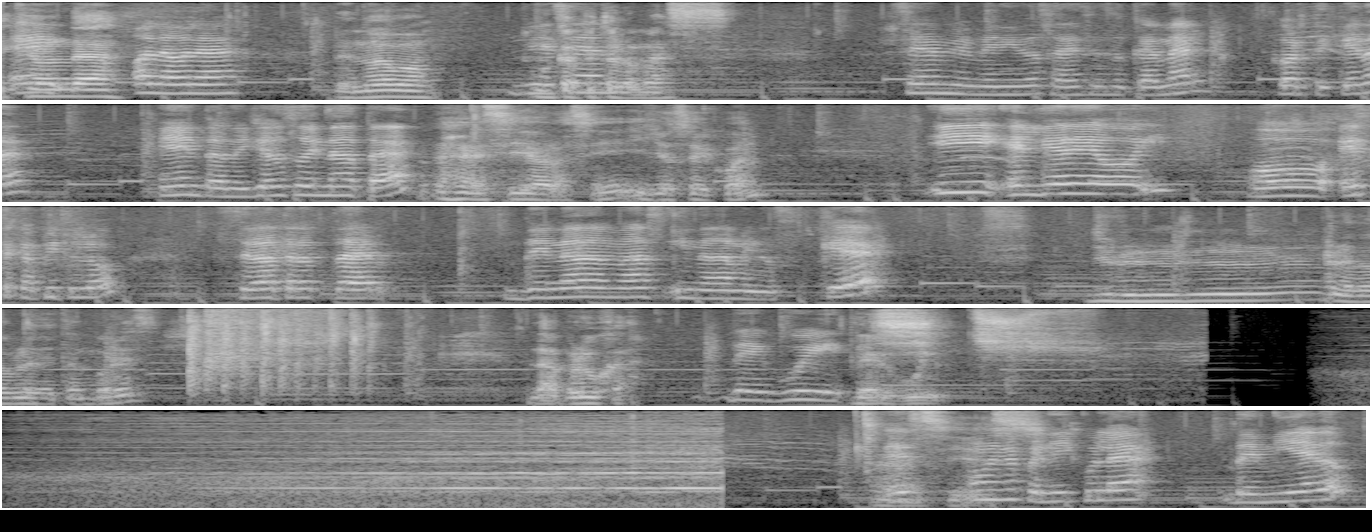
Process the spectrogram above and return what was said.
Hey, ¿qué Hey, onda? Hola, hola. De nuevo, un sean- capítulo más. Sean bienvenidos a este su canal, Corte y Queda, en donde yo soy Nata. Sí, ahora sí, y yo soy Juan. Y el día de hoy, o este capítulo, se va a tratar de nada más y nada menos que Redoble de tambores. La bruja The Witch. de Witch. Es una película de miedo,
